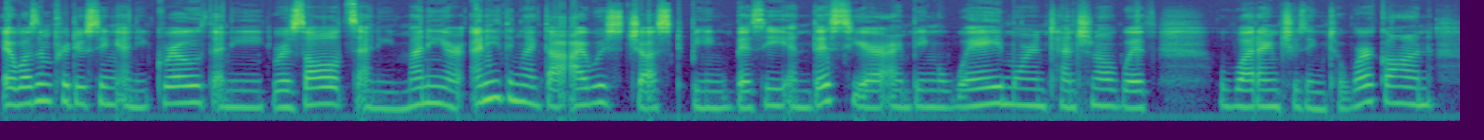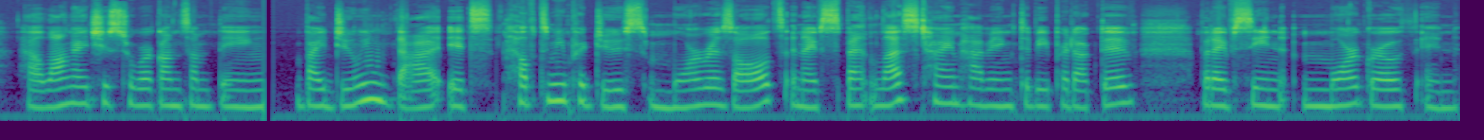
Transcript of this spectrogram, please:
It wasn't producing any growth, any results, any money, or anything like that. I was just being busy. And this year, I'm being way more intentional with what I'm choosing to work on, how long I choose to work on something, by doing that, it's helped me produce more results and I've spent less time having to be productive, but I've seen more growth in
